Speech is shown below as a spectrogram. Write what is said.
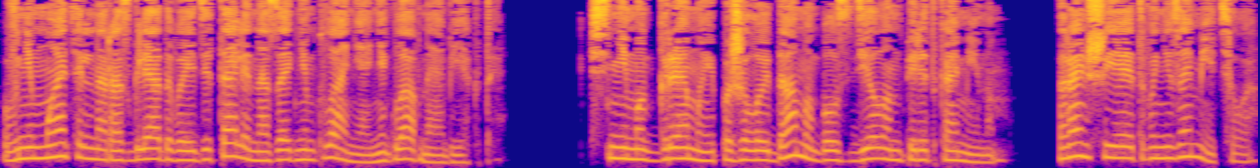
внимательно разглядывая детали на заднем плане, а не главные объекты. Снимок Грэма и пожилой дамы был сделан перед камином. Раньше я этого не заметила.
